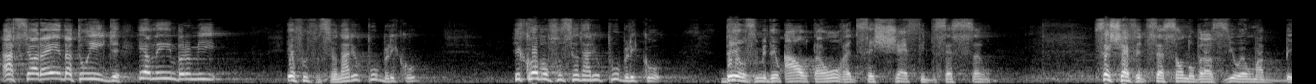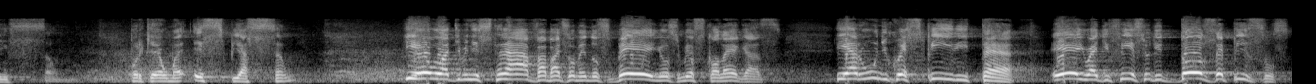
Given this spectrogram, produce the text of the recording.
a senhora ainda Twig. Eu lembro-me, eu fui funcionário público. E como funcionário público, Deus me deu a alta honra de ser chefe de sessão. Ser chefe de sessão no Brasil é uma benção, porque é uma expiação. E eu administrava mais ou menos bem os meus colegas, e era o único espírita em um edifício de 12 pisos.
